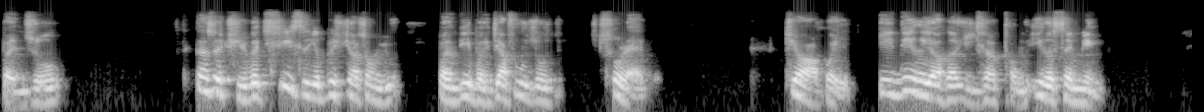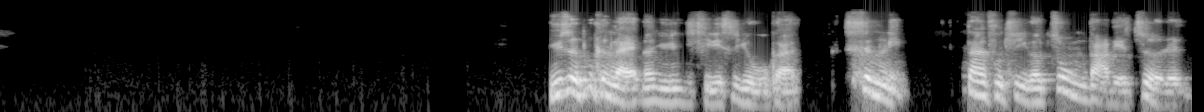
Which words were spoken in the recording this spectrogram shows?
本族。但是娶个妻子也不需要从本地本家富族出来，教会一定要和以上同一个生命。女子不肯来，那与起的事就无关。圣灵担负起一个重大的责任，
